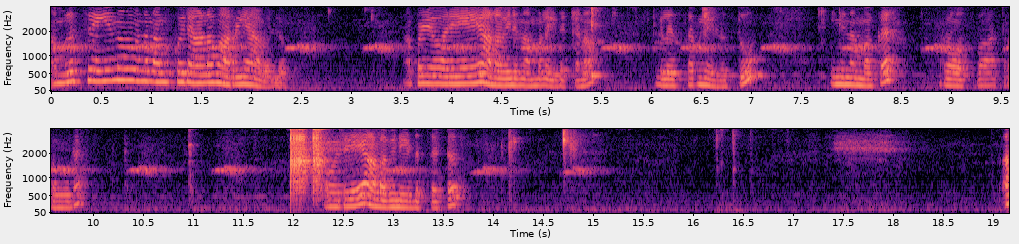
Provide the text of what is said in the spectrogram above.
നമ്മൾ ചെയ്യുന്നത് കൊണ്ട് നമുക്കൊരളവ് അറിയാമല്ലോ. അപ്പോൾ ഒരേ അളവിന് നമ്മൾ എടുക്കണം. ഗ്ലിസറിന് എടുത്തു. ഇനി നമുക്ക് റോസ് വാട്ടറും കൂടെ ഒരേ അളവിന് ആ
